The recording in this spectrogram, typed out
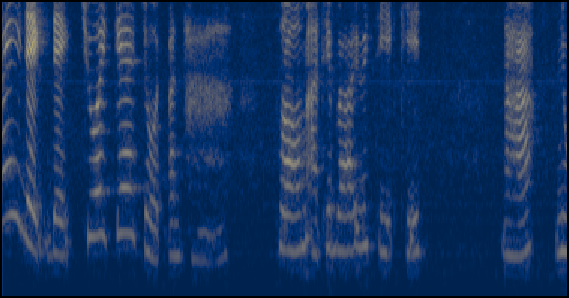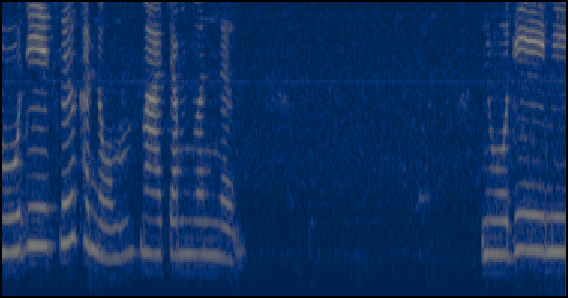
ให้เด็กๆช่วยแก้โจทย์ปัญหา พร้อมอธิบายวิธีคิดนะคะ หนูดีซื้อขนมมาจำนวนหนึ่ง หนูดีมี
